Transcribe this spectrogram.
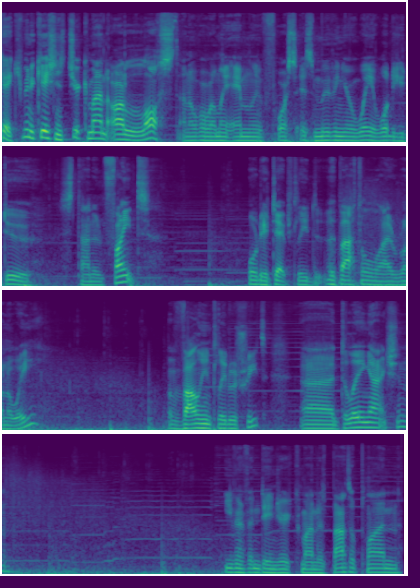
Okay, communications to your command are lost. An overwhelming enemy force is moving your way. What do you do? Stand and fight? Order your deputy lead the battle I run away? Or valiantly retreat? Uh, delaying action? Even if endanger your commander's battle plan?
